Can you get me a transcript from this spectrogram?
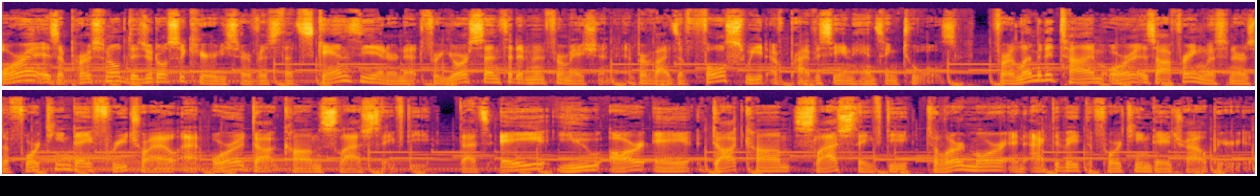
Aura is a personal digital security service that scans the internet for your sensitive information and provides a full suite of privacy enhancing tools. For a limited time, Aura is offering listeners a 14-day free trial at aura.com slash safety. That's A-U-R-A dot com slash safety to learn more and activate the 14-day trial period.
